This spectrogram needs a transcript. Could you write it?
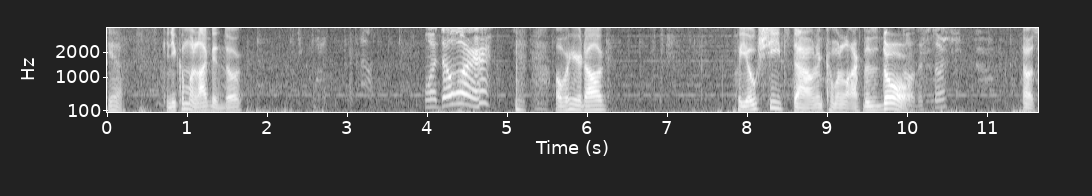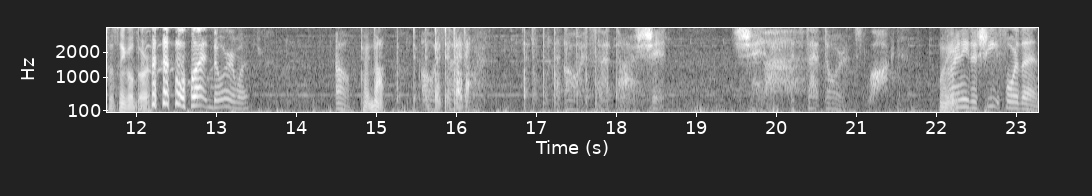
Yeah. Can you come unlock this door? What door? Over here, dog. Put your sheets down and come and lock this door. Oh, this door? No, it's a single door. what door am I? Oh, No, Not. Oh, it's that oh, it's that door. Shit. Shit. It's that door. It's locked. What do I Wait, need a sheet for then?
